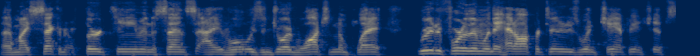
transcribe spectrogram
Uh, my second or third team in a sense. I've always enjoyed watching them play rooted for them when they had opportunities to win championships.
